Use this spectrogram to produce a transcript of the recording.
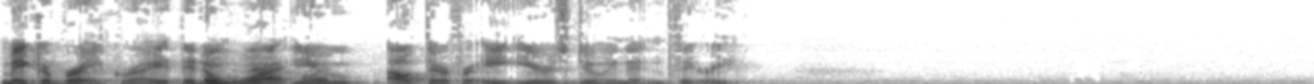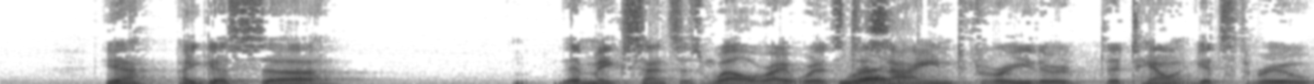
make or break, right? They don't want you out there for eight years doing it in theory. Yeah, I guess uh, that makes sense as well, right? Where it's Right. designed for either the talent gets through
